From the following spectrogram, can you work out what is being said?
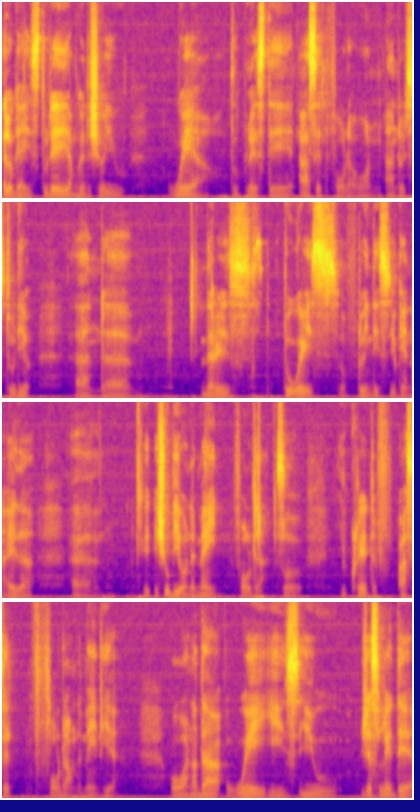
hello guys. Today I'm going to show you where to place the asset folder on Android Studio. And uh, there is two ways of doing this. You can either uh, it, it, should be on the main folder. So you create the asset folder on the main here. Or another way is you just let the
